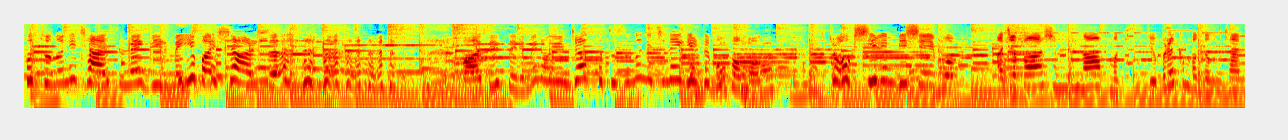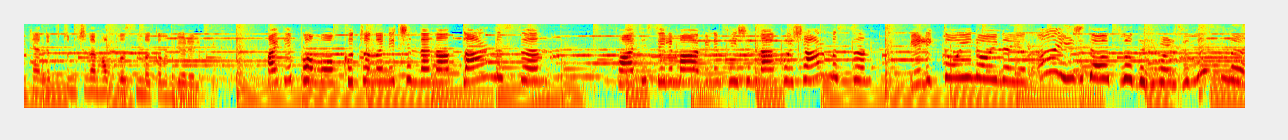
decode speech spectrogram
kutunun içerisine girmeyi başardı. Fatih Selim'in oyuncak kutusunun içine girdi bu pamuk. Çok şirin bir şey bu. Acaba şimdi ne yapmak istiyor? Bırakın bakalım kendi kendi kutunun içinden hoplasın bakalım görelim. Hadi Pamuk kutunun içinden atlar mısın? Fatih Selim abinin peşinden koşar mısın? Birlikte oyun oynayın. Ay işte atladı gördünüz mü?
